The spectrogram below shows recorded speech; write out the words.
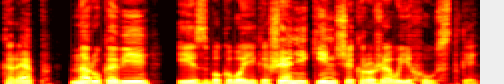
Креп на рукаві і з бокової кишені кінчик рожевої хустки.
